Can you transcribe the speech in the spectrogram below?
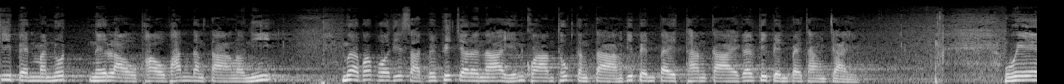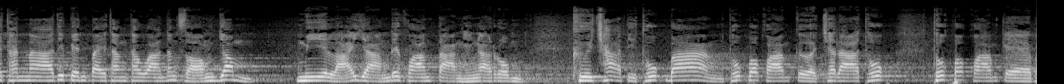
ที่เป็นมนุษย์ในเหล่าเผ่าพันธุ์ต่าง ๆ เหล่านี้ เมื่อพระโพธิสัตว์ไปพิจารณาเห็นความทุกข์ต่างๆ ที่เป็นไปทางกายและที่เป็นไปทางใจ เวทนาที่เป็นไปทางทวารทั้งสองย่อม มีหลายอย่างด้วยความต่างแห่งอารมณ์ คือชาติทุกบ้าง ทุกเพราะความเกิดชราทุกทุกเพราะความแก่พ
